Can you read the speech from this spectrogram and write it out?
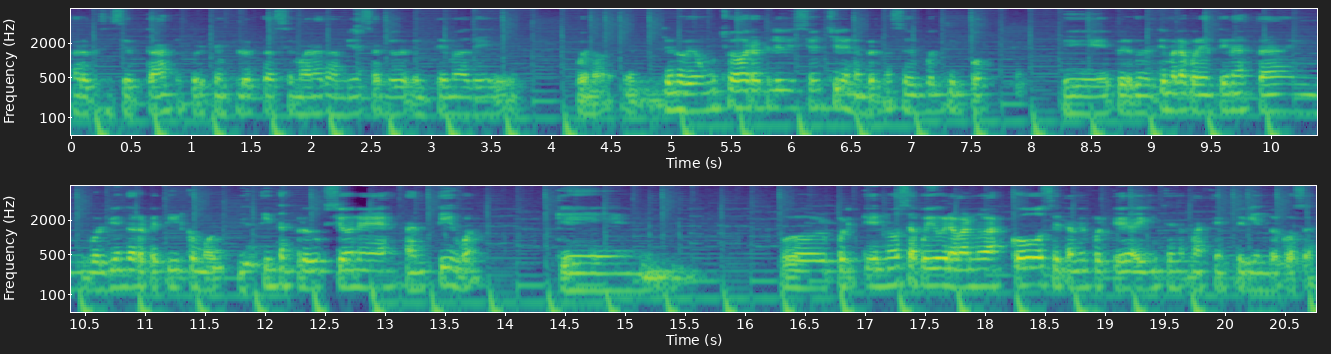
a lo que se acepta antes. Por ejemplo, esta semana también salió el tema de, bueno, yo no veo mucho ahora televisión chilena, en verdad, hace un buen tiempo, eh, pero con el tema de la cuarentena están volviendo a repetir como distintas producciones antiguas que por, porque no se ha podido grabar nuevas cosas y también porque hay mucha más gente viendo cosas.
